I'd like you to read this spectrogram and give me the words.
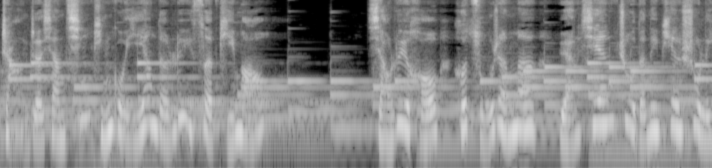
长着像青苹果一样的绿色皮毛。小绿猴和族人们原先住的那片树林，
